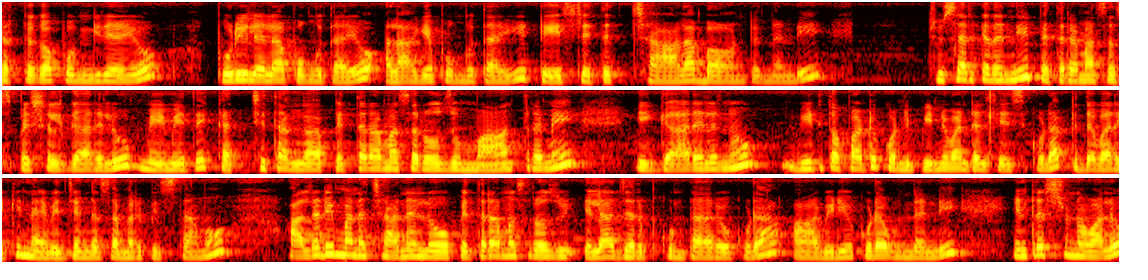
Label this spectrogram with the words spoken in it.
చక్కగా పొంగినాయో పూరీలు ఎలా పొంగుతాయో అలాగే పొంగుతాయి. టేస్ట్ అయితే చాలా బాగుంటుందండి. చూసారు కదండి పెత్తరమాస స్పెషల్ గారెలు. మేమైతే ఖచ్చితంగా పెత్తరమాస రోజు మాత్రమే ఈ గారెలను వీటితో పాటు కొన్ని పిండి వంటలు చేసి కూడా పెద్దవారికి నైవేద్యంగా సమర్పిస్తాము. ఆల్రెడీ మన ఛానల్లో పెత్తరామాస రోజు ఎలా జరుపుకుంటారో కూడా ఆ వీడియో కూడా ఉందండి. ఇంట్రెస్ట్ ఉన్న వాళ్ళు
